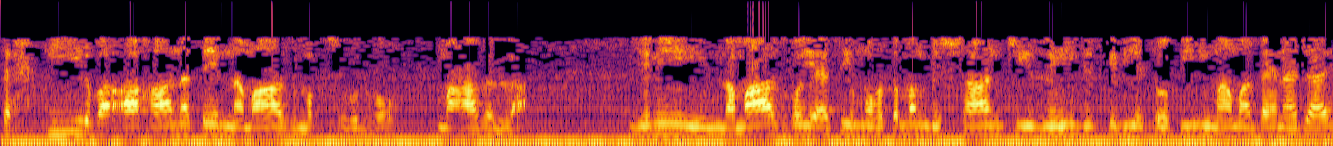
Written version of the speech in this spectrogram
تحقیر و احانت نماز مقصود ہو، معاذ اللہ۔ یعنی نماز کوئی ایسی محتمم بشان چیز نہیں جس کے لیے ٹوپی امامہ پہنا جائے۔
